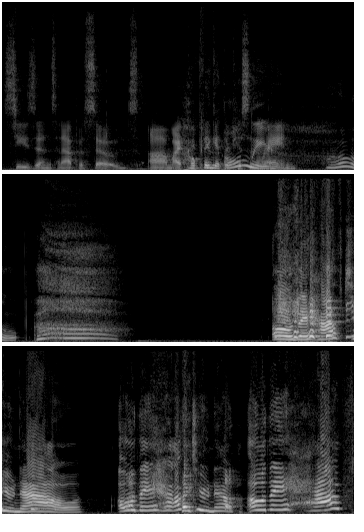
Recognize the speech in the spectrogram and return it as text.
seasons and episodes um, i hope they get the kiss in the rain Hope. oh, they have to now. Oh, they have to now. Oh, they have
